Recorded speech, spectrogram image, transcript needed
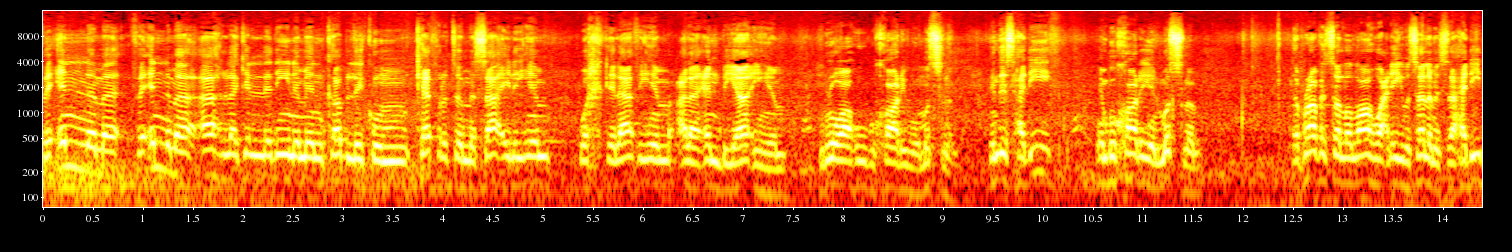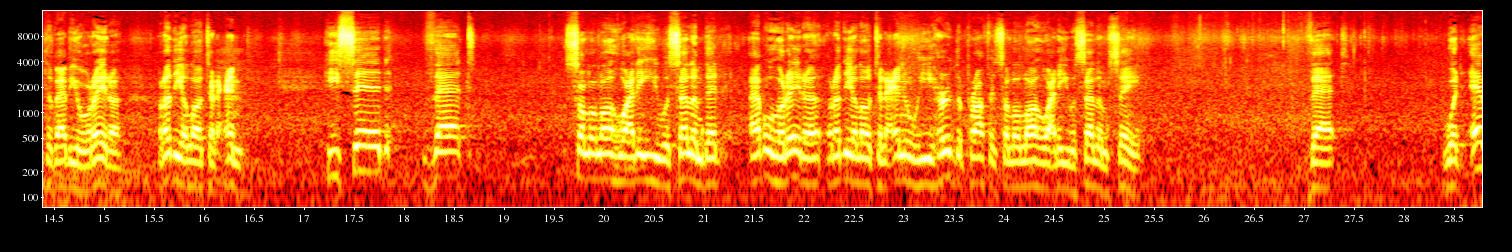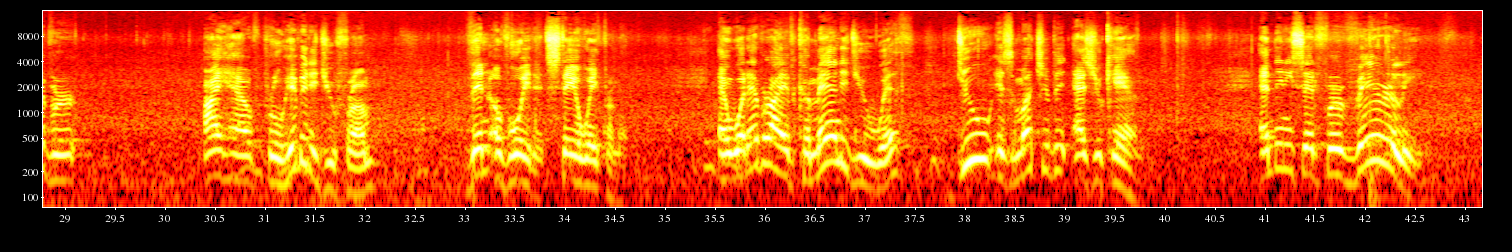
فإنما فإنما أهلك الذين من قبلكم كثرة مسائلهم واختلافهم على أنبيائهم رواه بخاري ومسلم In this hadith in Bukhari and Muslim the Prophet sallallahu alaihi wasallam is the hadith of Abi Huraira radiallahu ta'ala he said that sallallahu alaihi wasallam that Abu Huraira radiallahu ta'ala anhu, he heard the Prophet sallallahu alaihi wasallam say that whatever I have prohibited you from, then avoid it, stay away from it. And whatever I have commanded you with, do as much of it as you can. And then he said, For verily,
